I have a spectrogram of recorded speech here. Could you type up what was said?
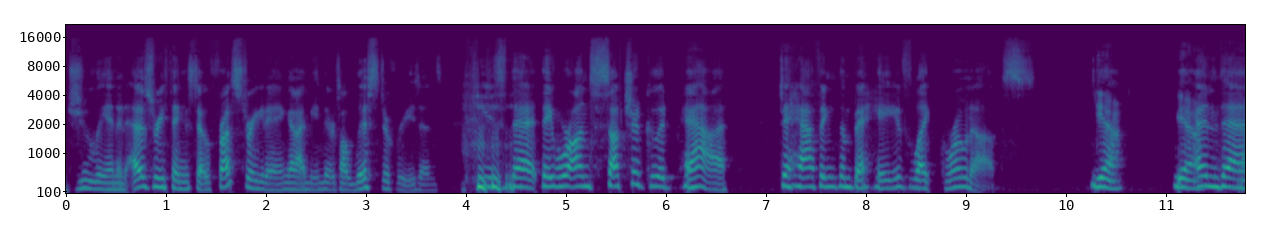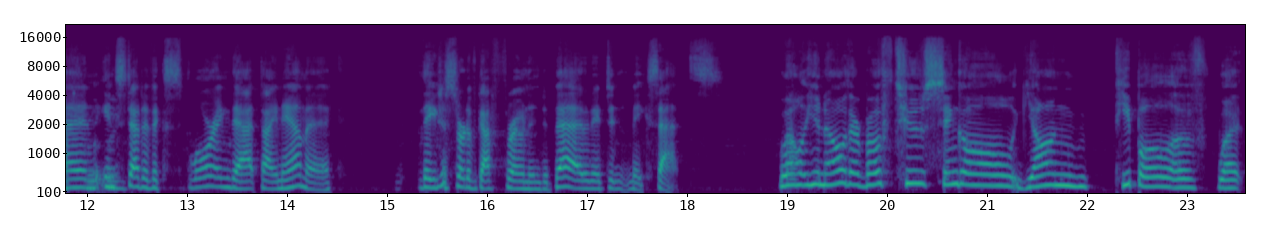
Julian and Ezri thing so frustrating, and I mean, there's a list of reasons, is that they were on such a good path to having them behave like grown-ups. yeah, yeah, and then absolutely. instead of exploring that dynamic, they just sort of got thrown into bed and it didn't make sense. Well, you know, they're both two single young people of what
